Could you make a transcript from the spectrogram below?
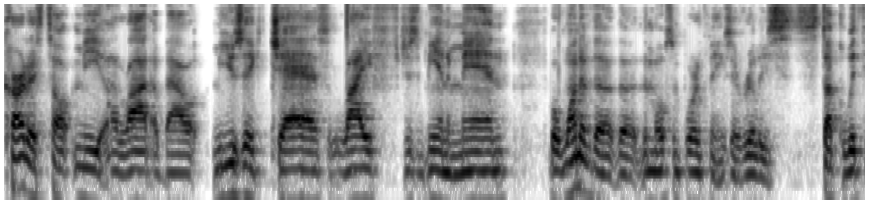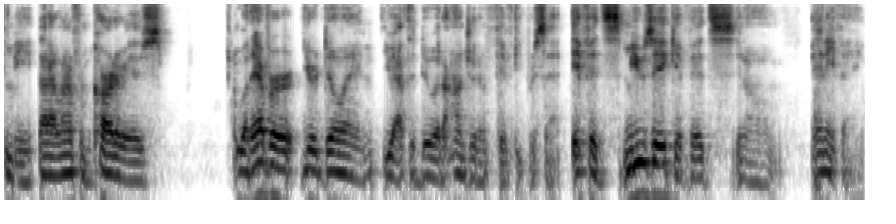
Carter's taught me a lot about music, jazz, life, just being a man. But one of the, the, the most important things that really stuck with me that I learned from Carter is whatever you're doing, you have to do it 150%. If it's music, if it's, you know, anything.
